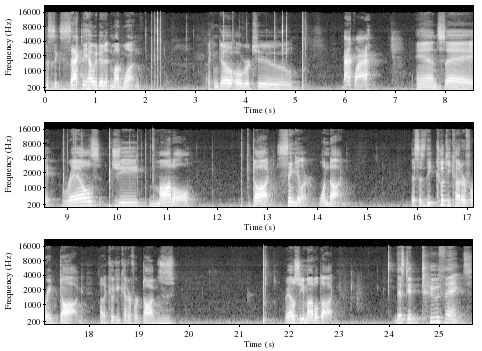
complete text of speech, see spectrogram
This is exactly how we did it in Mod 1. I can go over to Barkwire, and say Rails G model dog, singular, one dog. This is the cookie cutter for a dog, not a cookie cutter for dogs. Rails G model dog. This did two things.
